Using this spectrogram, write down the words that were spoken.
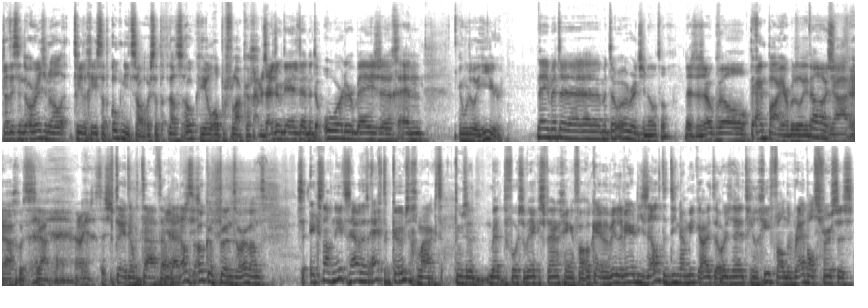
dat is in de original trilogie is dat ook niet zo. Is dat, dat is ook heel oppervlakkig. Ja, maar zijn ze ook de hele tijd met de order bezig en... Hoe bedoel je hier? Nee, met de, met de original, toch? Dus dat is ook wel... De Empire bedoel je dan? Oh, ja, ja, goed. Ja. Oh ja, dat is... Potato, potato. Ja, Ja, dat is ook een punt hoor, want ze- ik snap niet, ze hebben dus echt de keuze gemaakt toen ze met de Force Awakens verder gingen van oké, we willen weer diezelfde dynamiek uit de originele trilogie van de Rebels versus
